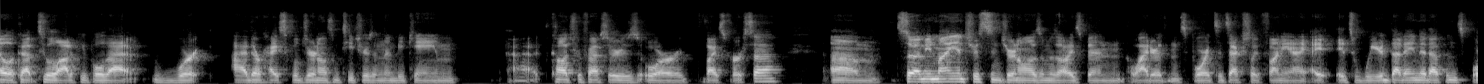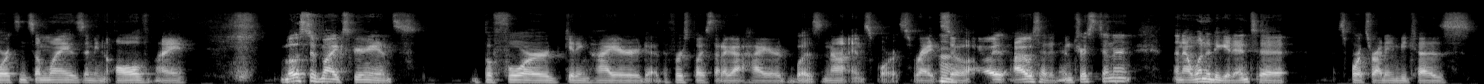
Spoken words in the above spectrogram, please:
I look up to a lot of people that were either high school journalism teachers and then became uh, college professors or vice versa. Um, so, I mean, my interest in journalism has always been wider than sports. It's actually funny. I, I, it's weird that I ended up in sports in some ways. I mean, all of my, most of my experience before getting hired, the first place that I got hired was not in sports, right? Huh. So I, I always had an interest in it, and I wanted to get into sports writing because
